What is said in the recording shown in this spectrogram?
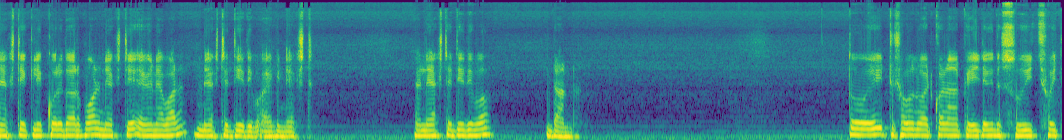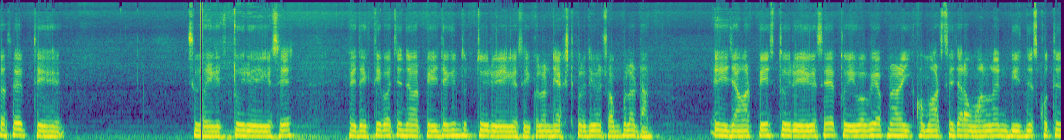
নেক্সটে ক্লিক করে দেওয়ার পর নেক্সটে এখানে আবার নেক্সটে দিয়ে দিব নেক্সট নেক্সটে দিয়ে দিব ডান তো একটু সময় ওয়েট করেন, আমার পেজটা কিন্তু সুইচ হইতাছে, তে হয়ে গেছে, তৈরি হয়ে গেছে। এই দেখতেই পাচ্ছেন যে আমার পেজটা কিন্তু তৈরি হয়ে গেছে এগুলো নেক্সট করে দিবেন, সবগুলো ডান এই যে আমার পেজ তৈরি হয়ে গেছে, তো এইভাবে আপনারা ই কমার্সে যারা অনলাইন বিজনেস করতেন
